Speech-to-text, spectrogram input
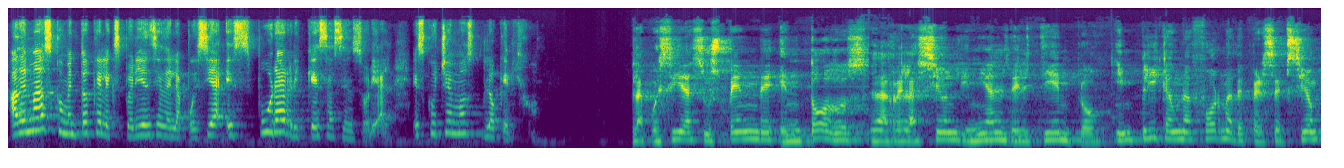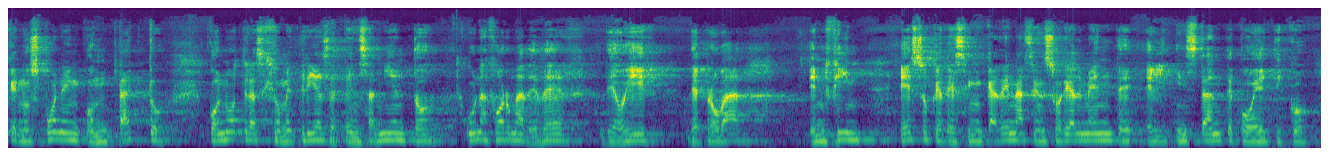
Además, comentó que la experiencia de la poesía es pura riqueza sensorial. Escuchemos lo que dijo. La poesía suspende en todos la relación lineal del tiempo, implica una forma de percepción que nos pone en contacto con otras geometrías de pensamiento, una forma de ver, de oír, de probar, en fin, eso que desencadena sensorialmente el instante poético,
